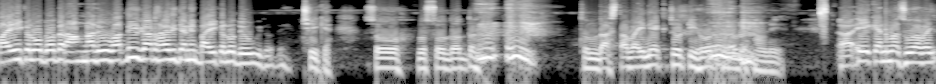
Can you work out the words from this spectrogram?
22 ਕਿਲੋ ਦੁੱਧ ਆਰਾਮ ਨਾਲ ਦੇਊ ਵੱਧ ਵੀ ਕੱਢ ਸਕਦੀ ਚਾਨੀ 22 ਕਿਲੋ ਦੇਊਗੀ ਦੁੱਧ। ਠੀਕ ਹੈ। ਸੋ ਦੋਸਤੋ ਦੁੱਧ। ਤੁਹਾਨੂੰ ਦੱਸਤਾ ਬਾਈ ਨੇ ਇੱਕ ਝੋਟੀ ਹੋਰ ਤੁਹਾਨੂੰ ਦਿਖਾਉਣੀ ਹੈ। ਇਹ ਕਿੰਨਵਾਂ ਸੂਆ ਬਾਈ?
